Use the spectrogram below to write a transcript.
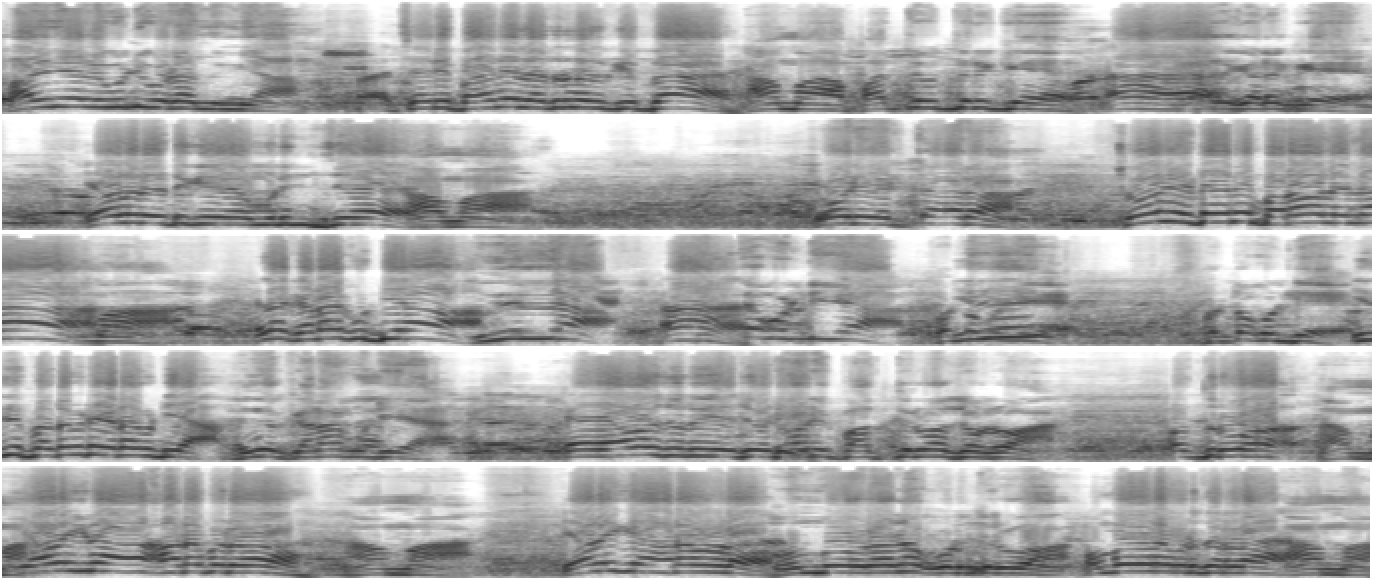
பதினேழு குட்டி கூட வந்துமியா சரி பதினேழு எத்தனை இருக்கு இப்ப? ஆமா பத்து வித்து இருக்கு. கிடக்கு. எவ்வளவு ரேட்டுக்கு முடிஞ்சுச்சு? ஆமா. ஜோடி எட்டாயிரம். சோழி எட்டாயிரம் பரவாயில்ல. எல்லாம் கடா குட்டியா இது இல்ல. குட்டியா இது? இது பட்டக்குடி கடா குட்டியா இது கடா குட்டியா எவ்வளவு சொல்லுவீங்க ஜோடி? ஜோடி பத்து ரூபா சொல்றோம். பத்து ரூபா. ஆமா. எவ்வளவுக்கு அடப்படும் ஆமா. எவ்வளவுக்கு அடப்படும் ஒன்பது ரூபா கொடுத்துருவோம். ஒன்பது ரூபா கொடுத்துடலாம். ஆமா.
